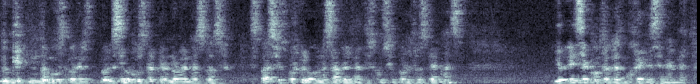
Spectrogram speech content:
No, me gusta poner, bueno, sí me gusta, pero no en estos espacios porque luego nos abre la discusión por otros temas. Violencia contra las mujeres en el metro.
